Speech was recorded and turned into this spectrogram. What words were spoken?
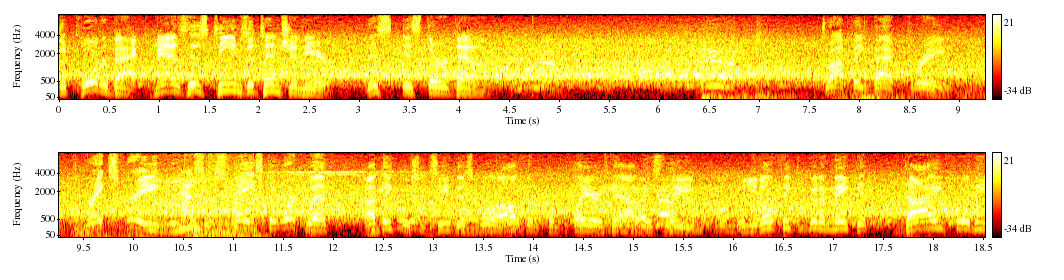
The quarterback has his team's attention here. This is third down. Dropping back three. Breaks free, has some space to work with. I think we should see this more often from players down this league. When you don't think you're going to make it, dive for the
